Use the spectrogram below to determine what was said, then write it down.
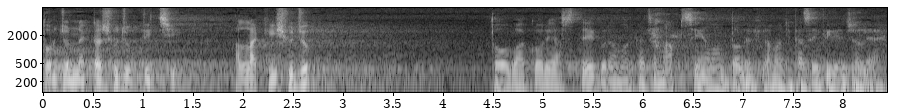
তোর জন্য একটা সুযোগ দিচ্ছি। আল্লাহ কি সুযোগ? তবা করে আস্তে করে আমার কাছে মাপসে, আমার দলে আমার কাছে ফিরে চলে আয়।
